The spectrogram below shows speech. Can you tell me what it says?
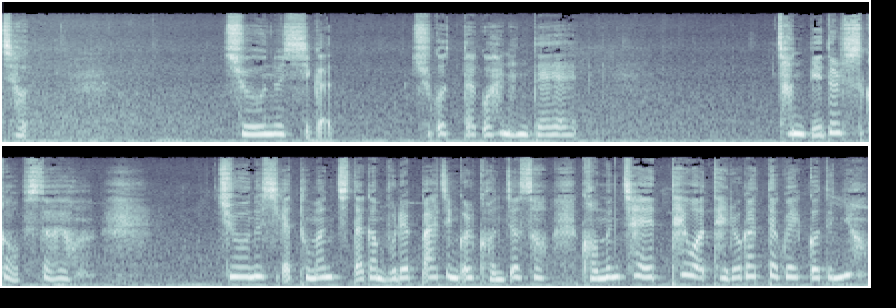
저 주은우 씨가 죽었다고 하는데 전 믿을 수가 없어요. 주은우 씨가 도망치다가 물에 빠진 걸 건져서 검은 차에 태워 데려갔다고 했거든요.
